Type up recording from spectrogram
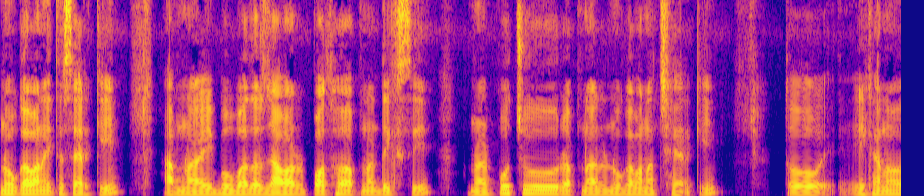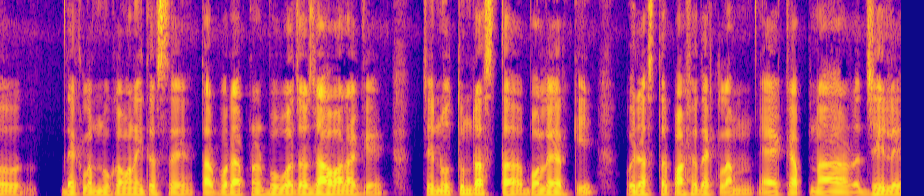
নৌকা বানাইতেছে আর কি আপনার এই বৌবাজার যাওয়ার পথও আপনার দেখছি, আপনার প্রচুর আপনার নৌকা বানাচ্ছে আর কি তো এখানেও দেখলাম নৌকা বানাইতেছে। তারপরে আপনার বউবাজার যাওয়ার আগে যে নতুন রাস্তা বলে আর কি ওই রাস্তার পাশে দেখলাম এক আপনার জেলে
